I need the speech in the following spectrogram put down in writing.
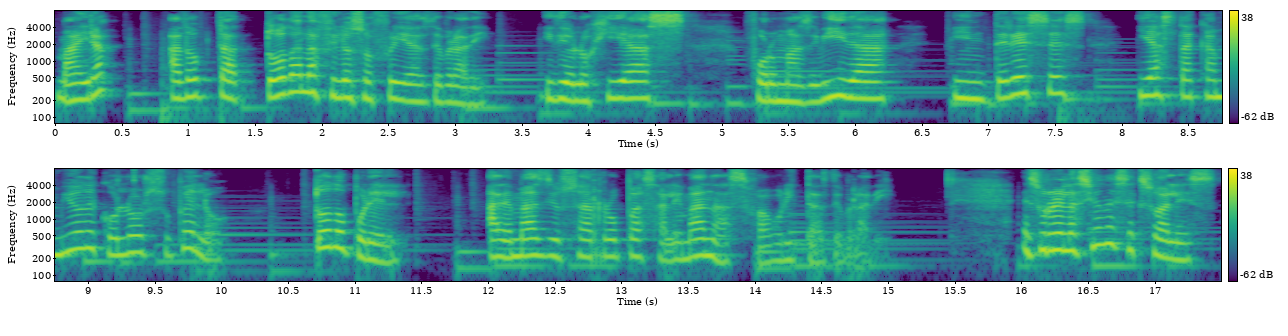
Mayra adopta todas las filosofías de Brady, ideologías, formas de vida, intereses y hasta cambió de color su pelo, todo por él, además de usar ropas alemanas favoritas de Brady. En sus relaciones sexuales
